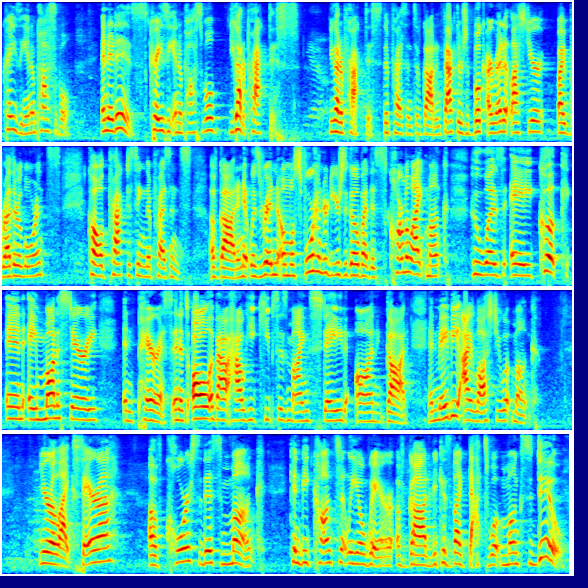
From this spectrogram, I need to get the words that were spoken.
crazy and impossible. And it is crazy and impossible. You got to practice. You got to practice the presence of God. In fact, there's a book, I read it last year by Brother Lawrence called Practicing the Presence of God. And it was written almost 400 years ago by this Carmelite monk who was a cook in a monastery in Paris. And it's all about how he keeps his mind stayed on God. And maybe I lost you at monk You're like, Sarah, of course, this monk can be constantly aware of God because, like, that's what monks do.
